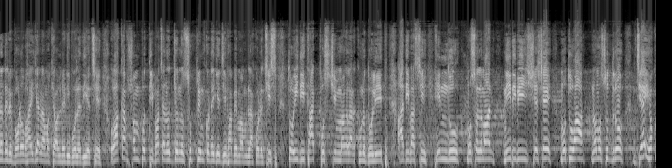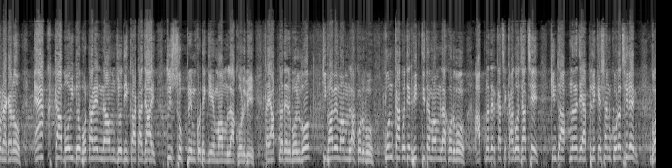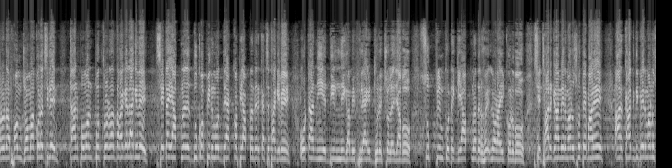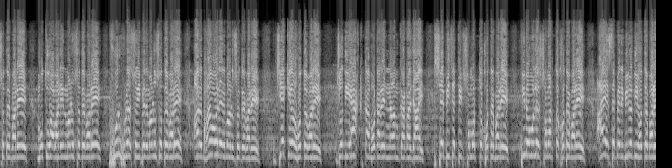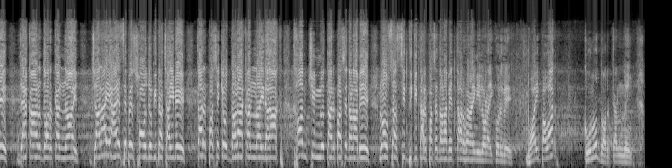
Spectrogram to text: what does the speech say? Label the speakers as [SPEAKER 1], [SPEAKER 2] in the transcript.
[SPEAKER 1] আপনাদের বড় ভাইজান আমাকে অলরেডি বলে দিয়েছে, ওয়াকাব সম্পত্তি বাঁচানোর জন্য সুপ্রিম কোর্টে গিয়ে যেভাবে মামলা করেছিস, তৈরি থাক পশ্চিম বাংলার কোনো দলিত, আদিবাসী, হিন্দু, মুসলমান, নির্বিশেষে, মতুয়া, নমশূদ্র, যেই হোক না কেন, একটা বৈধ ভোটারের নাম যদি কাটা যায়, তুই সুপ্রিম কোর্টে গিয়ে মামলা করবি। তাই আপনাদের বলব, কীভাবে মামলা করব, কোন কাগজের ভিত্তিতে মামলা করব, আপনাদের কাছে কাগজ আছে, কিন্তু আপনারা যে অ্যাপ্লিকেশন করেছিলেন, গণনা ফর্ম জমা করেছিলেন, তার প্রমাণপত্রটা তো আগে লাগবে, সেটাই আপনাদের দু কপির মধ্যে এক কপি আপনাদের কাছে থাকবে। ওটা নিয়ে দিল্লিগামী ফ্লাইট ধরে চলে যাব। সুপ্রিম কোর্টে গিয়ে আপনাদের হয়ে লড়াই করব। সে ঝাড়গ্রামের মানুষ হতে পারে, আর কাকদ্বীপের মানুষ হতে পারে, মতুয়াবাড়ির মানুষ হতে পারে, ফুরফুরা শরীফের মানুষ হতে পারে, আর ভাঙড়ের মানুষ হতে পারে। যে কেউ হতে পারে, যদি একটা ভোটারের নাম কাটা যায়, সে বিজেপির সমর্থক হতে পারে, তৃণমূলের সমর্থক হতে পারে আইএসএফ এর বিরোধী হতে পারে, দেখার দরকার নাই। যারাই আইএসএফ এর সহযোগিতা চাইবে, তার পাশে কেউ দাঁড়াক আর নাই দাঁড়াক। খাম চিহ্ন তার পাশে দাঁড়াবে। নৌসাদ সিদ্দিকি তার পাশে দাঁড়াবে, তার হয়ে আইনি লড়াই করবে। ভয় পাওয়ার কোনো দরকার নেই।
